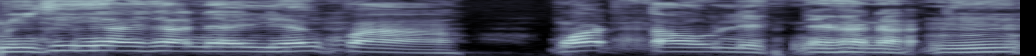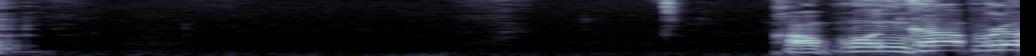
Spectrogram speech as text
มีที่ให้ท่านได้เลี้ยงป่า วัดเตาเหล็กในขณะนี้ ขอบคุณครับพร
